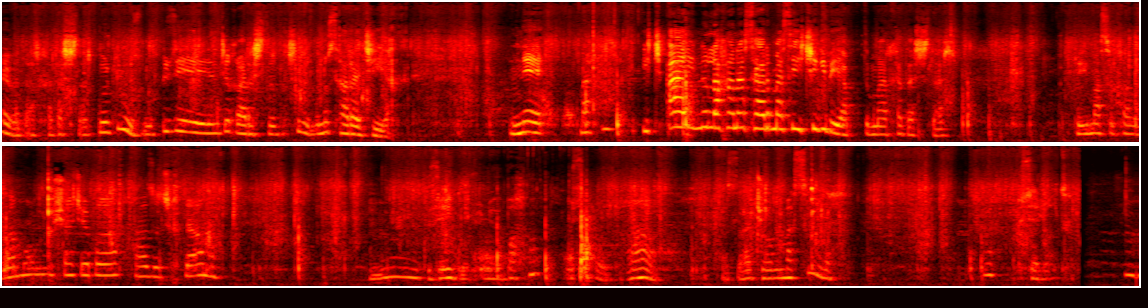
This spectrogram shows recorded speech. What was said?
Evet arkadaşlar gördünüz mü? Güzelce karıştırdık. Şimdi bunu saracağız. Ne? Bakın iç aynı lahana sarması içi gibi yaptım arkadaşlar. Kıyması fazla mı olmuş acaba? Azıcık da ama. Hmm, güzel görünüyor. Bakın güzel oldu. Ha. Fazla acı olmasın da. Güzel oldu.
